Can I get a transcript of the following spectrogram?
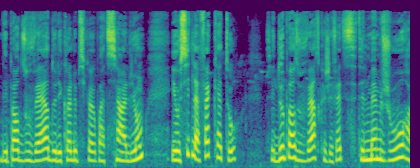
des portes ouvertes de l'école de psychologue à Lyon et aussi de la fac Cato. C'est deux portes ouvertes que j'ai faites, c'était le même jour.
